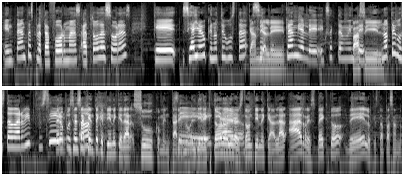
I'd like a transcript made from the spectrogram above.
en tantas plataformas a todas horas que si hay algo que no te gusta, se- cámbiale cámbiale, exactamente. Fácil. ¿No te gustó Barbie? Pues sí. Pero pues esa Oh, gente que tiene que dar su comentario, ¿no? El director claro. Oliver Stone tiene que hablar al respecto de lo que está pasando.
